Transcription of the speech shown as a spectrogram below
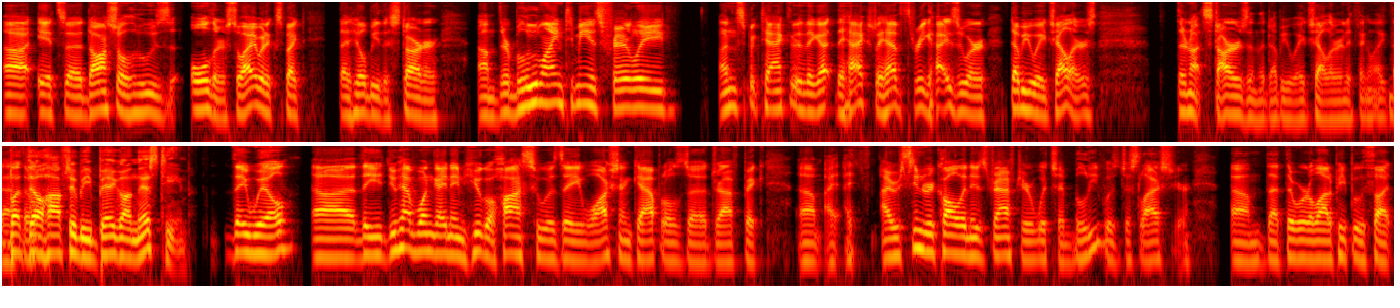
uh, it's uh, Dostal who's older, so I would expect that he'll be the starter. Um, their blue line to me is fairly unspectacular. They got they actually have three guys who are WHLers. They're not stars in the WHL or anything like that. but though. they'll have to be big on this team. They will. Uh, they do have one guy named Hugo Haas, who was a Washington Capitals uh, draft pick. Um, I, I I seem to recall in his draft year, which I believe was just last year, um, that there were a lot of people who thought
